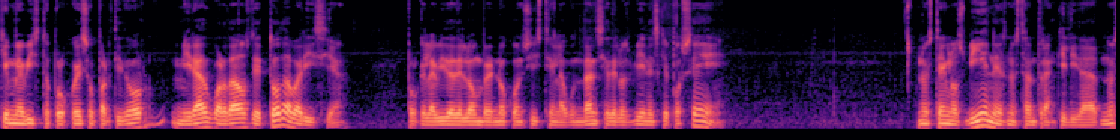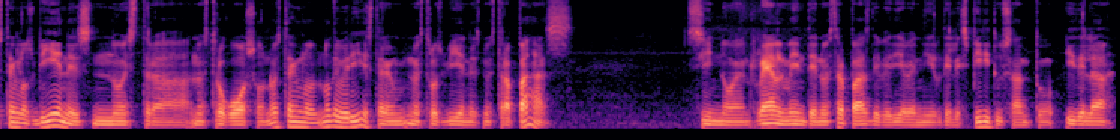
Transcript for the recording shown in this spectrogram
que me ha visto por juez o partidor, mirad guardaos de toda avaricia, porque la vida del hombre no consiste en la abundancia de los bienes que posee. No está en los bienes nuestra tranquilidad, no está en los bienes nuestra, nuestro gozo, no, está no debería estar en nuestros bienes nuestra paz, sino en realmente nuestra paz debería venir del Espíritu Santo y de la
